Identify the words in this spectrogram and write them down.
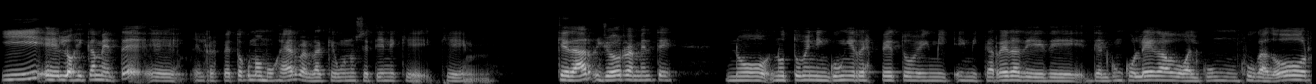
y eh, lógicamente eh, el respeto como mujer, ¿verdad? Que uno se tiene que, que, que dar. Yo realmente no, no, tuve ningún irrespeto en mi, en mi carrera de, de, algún colega o algún jugador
